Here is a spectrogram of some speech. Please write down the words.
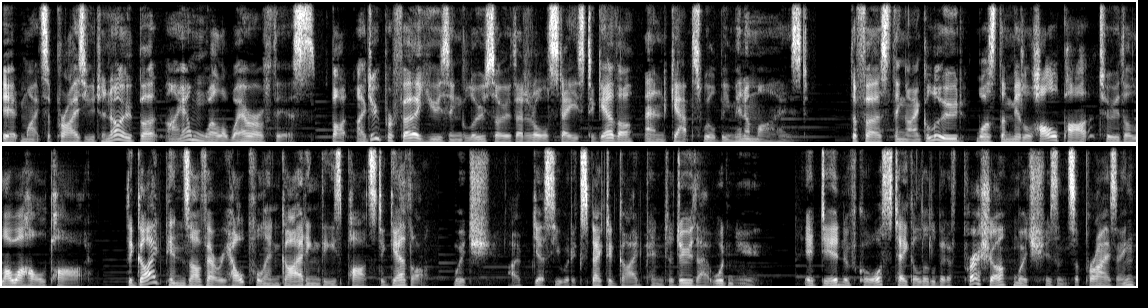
It might surprise you to know, but I am well aware of this. But I do prefer using glue so that it all stays together and gaps will be minimised. The first thing I glued was the middle hull part to the lower hull part. The guide pins are very helpful in guiding these parts together, which I guess you would expect a guide pin to do that, wouldn't you? It did, of course, take a little bit of pressure, which isn't surprising,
